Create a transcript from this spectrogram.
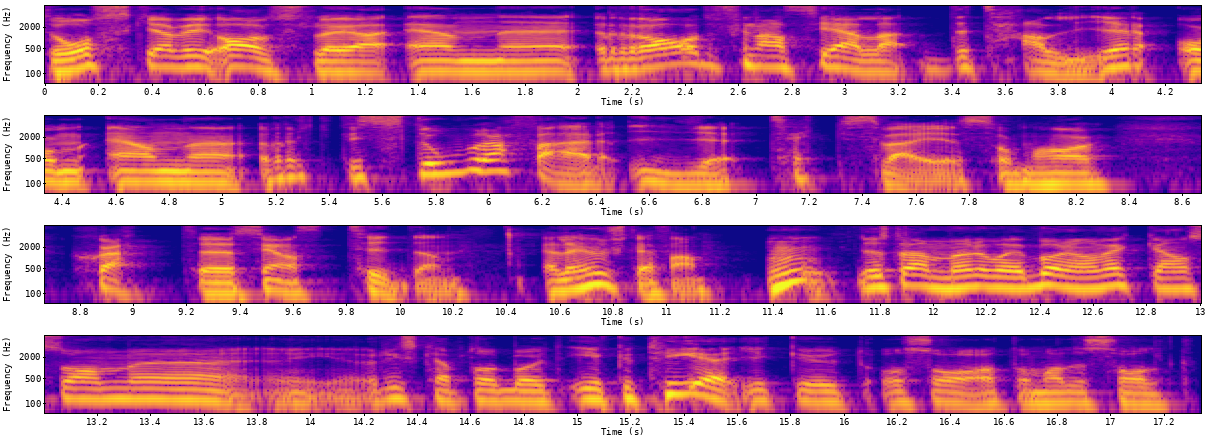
Då ska vi avslöja en eh, rad finansiella detaljer om en eh, riktigt stor affär i tech-Sverige som har skett senaste tiden. Eller hur, Stefan? Mm, det stämmer. Det var i början av veckan som riskkapitalbolaget EQT gick ut och sa att de hade sålt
